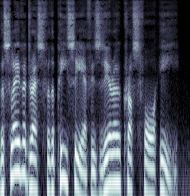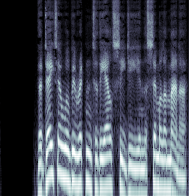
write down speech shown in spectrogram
The slave address for the PCF is 0 cross 4E. The data will be written to the LCD in the similar manner,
